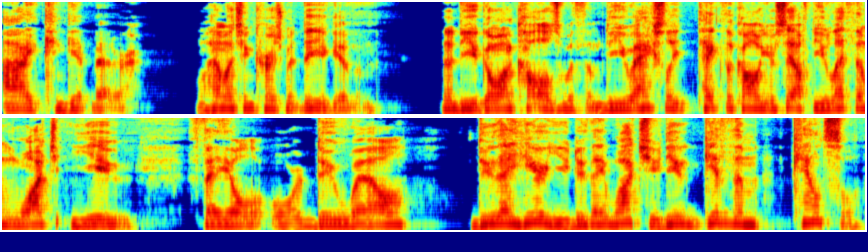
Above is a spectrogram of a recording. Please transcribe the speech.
I can get better. Well, how much encouragement do you give them? Now, do you go on calls with them? Do you actually take the call yourself? Do you let them watch you fail or do well? Do they hear you? Do they watch you? Do you give them counsel?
